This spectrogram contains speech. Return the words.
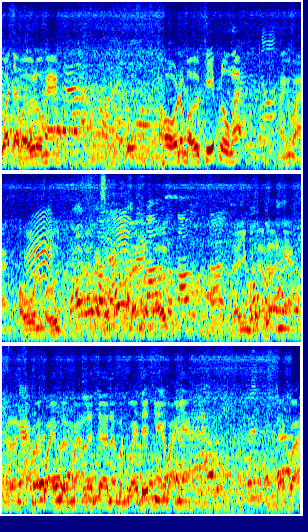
Quá trời bự luôn ha. Ô, nó bự kiếp luôn á. Này các bạn. Ô, nó bự. Rất là bự đây giờ mình leo lên nha. Leo lên cầm máy quay em được, các bạn lên trên là mình quay tiếp nha các bạn nha. Đẹp quá.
